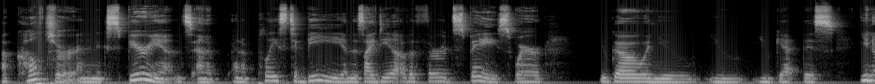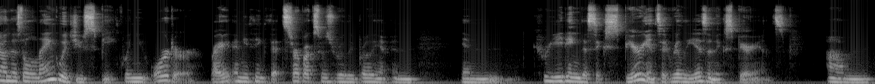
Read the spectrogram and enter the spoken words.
a culture and an experience and a, and a place to be and this idea of a third space where you go and you you you get this you know and there's a language you speak when you order right? And you think that starbucks was really brilliant in in creating this experience. It really is an experience. Um,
